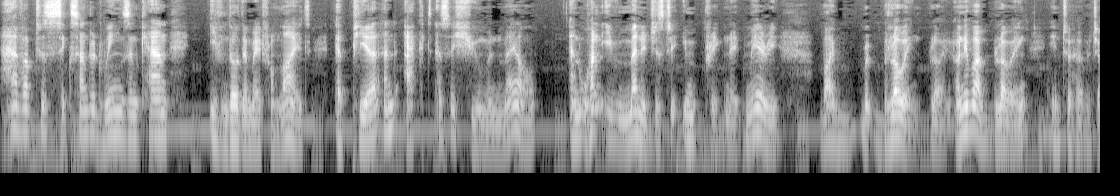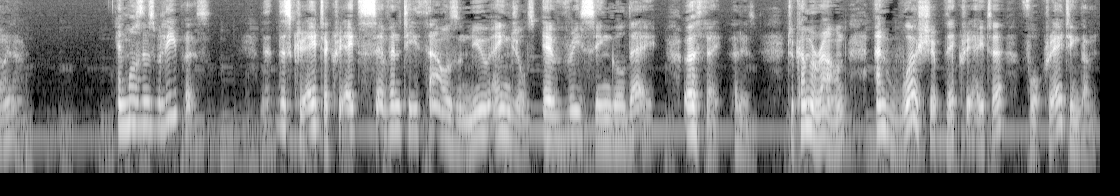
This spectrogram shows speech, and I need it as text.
have up to 600 wings and can, even though they're made from light, appear and act as a human male. And one even manages to impregnate Mary by b- blowing, blowing, only by blowing into her vagina. And Muslims believe this. This creator creates 70,000 new angels every single day. Earth Day, that is, to come around and worship their creator for creating them.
